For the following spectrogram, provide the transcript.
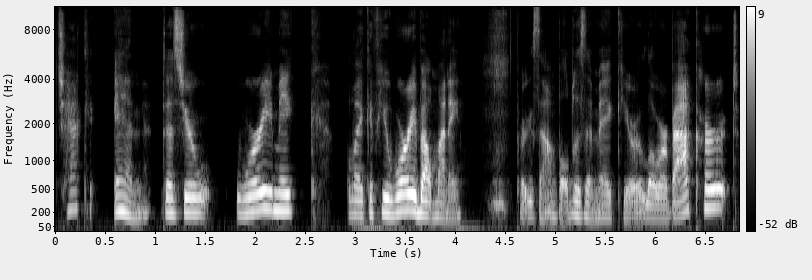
check in. Does your worry make like if you worry about money, for example, does it make your lower back hurt?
